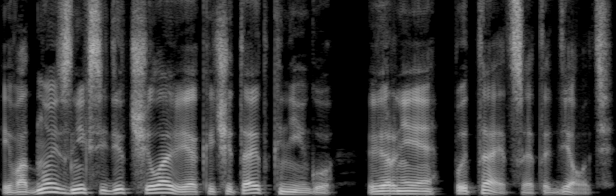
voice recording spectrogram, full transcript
и в одной из них сидит человек и читает книгу, вернее, пытается это делать.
